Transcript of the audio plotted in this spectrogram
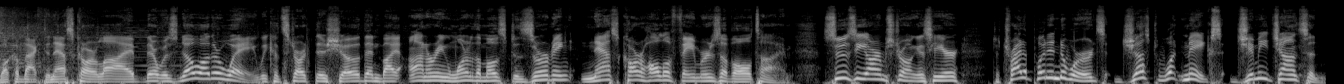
Welcome back to NASCAR Live. There was no other way we could start this show than by honoring one of the most deserving NASCAR Hall of Famers of all time. Susie Armstrong is here to try to put into words just what makes Jimmie Johnson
